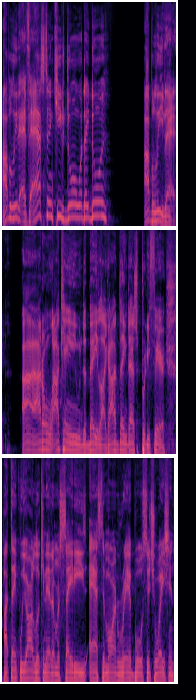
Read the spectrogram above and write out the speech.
I believe that. If Aston keeps doing what they're doing, I believe that. I, I, don't I can't even debate. Like I think that's pretty fair. I think we are looking at a Mercedes, Aston Martin, Red Bull situation.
